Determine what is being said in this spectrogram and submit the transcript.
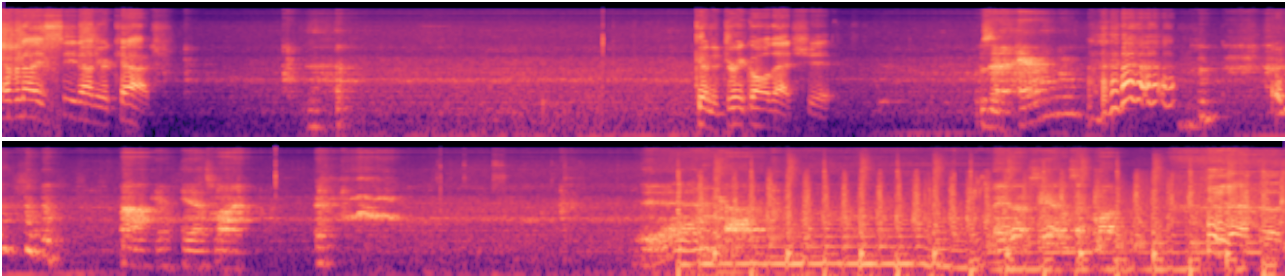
Have a nice seat on your couch. Gonna drink all that shit. Was that a hair animal? oh, okay. Yeah, that's mine. yeah, God. Maybe that's, yeah, it looks like blood. yeah, it does.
